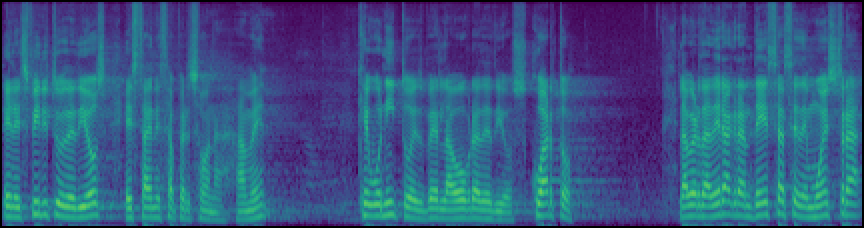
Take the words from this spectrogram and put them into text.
el Espíritu de Dios está en esa persona. Amén. Qué bonito es ver la obra de Dios. Cuarto, la verdadera grandeza se demuestra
